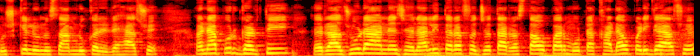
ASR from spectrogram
મુશ્કેલીનો સામનો કરી રહ્યા છે. અનાપુરગઢથી રાજોડા અને જનાલી તરફ જતા રસ્તાઓ પર મોટા ખાડાઓ પડી ગયા છે.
